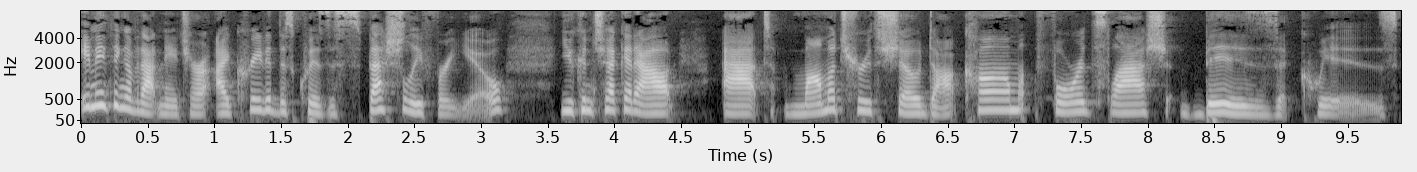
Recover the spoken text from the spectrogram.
anything of that nature, I created this quiz especially for you. You can check it out at mamatruthshow.com forward slash biz quiz,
